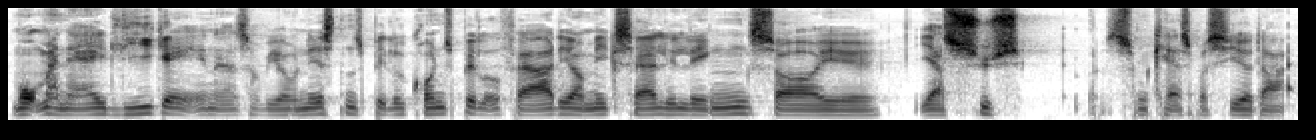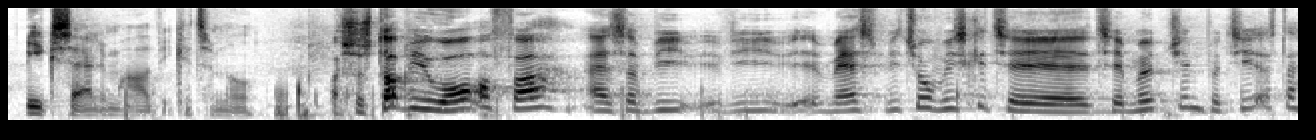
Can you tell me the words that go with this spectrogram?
hvor man er i ligaen. Altså vi har jo næsten spillet grundspillet færdigt om ikke særlig længe, så øh, jeg synes, som Kasper siger, der er ikke særlig meget, vi kan tage med. Og så står vi jo overfor, altså vi, vi, Mads, vi to, vi skal til, til München på tirsdag.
